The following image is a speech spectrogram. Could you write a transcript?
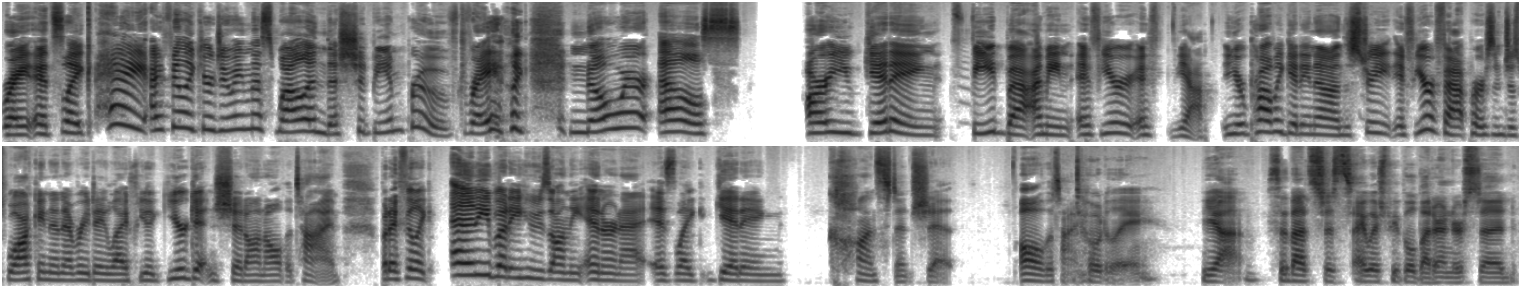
right? It's like, hey, I feel like you're doing this well and this should be improved, right? Like nowhere else are you getting feedback? I mean, if you're if yeah, you're probably getting on the street. If you're a fat person just walking in everyday life, you, you're getting shit on all the time. But I feel like anybody who's on the internet is like getting constant shit all the time. Totally. Yeah. So that's just I wish people better understood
